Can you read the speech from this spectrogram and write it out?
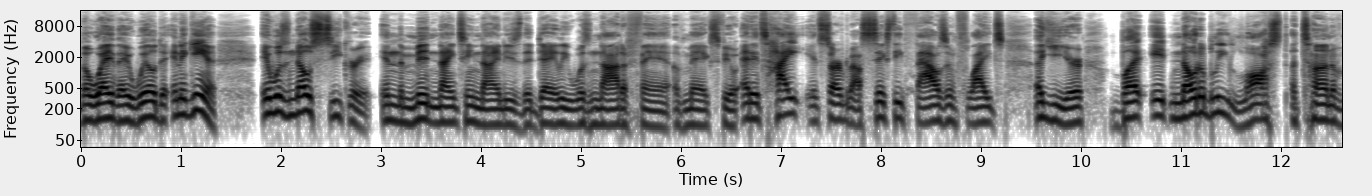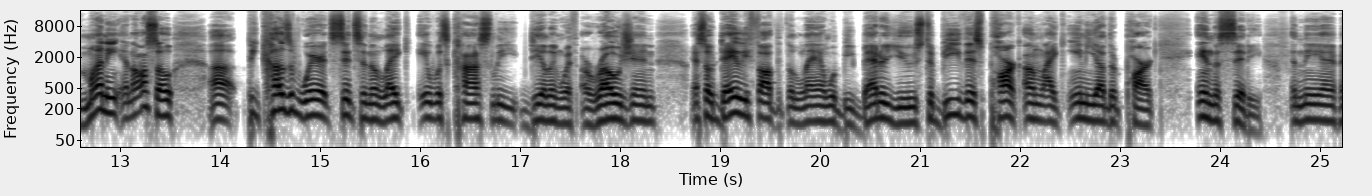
the way they willed it. And again, it was no secret in the mid 1990s that Daley was not a fan of Meigs Field. At its height, it served about 60,000 flights a year, but it notably lost a ton of money. And also, uh, because of where it sits in the lake, it was constantly dealing with erosion. And so Daley thought that the land would be better used to be this park, unlike any other park in the city. And then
